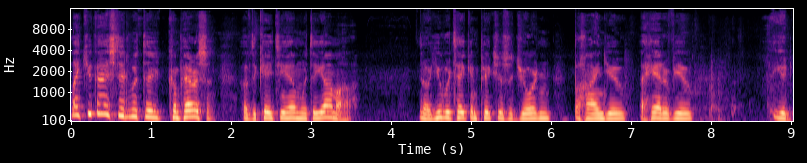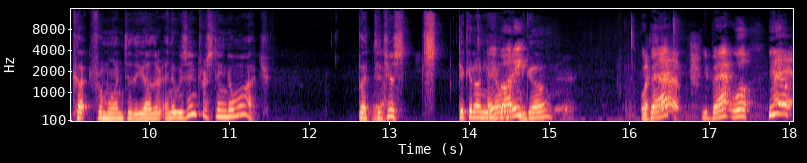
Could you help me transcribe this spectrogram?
like you guys did with the comparison of the KTM with the Yamaha. You know, you were taking pictures of Jordan behind you, ahead of you. You'd cut from one to the other, and it was interesting to watch. But to Yeah. just stick it on your Hey, helmet buddy. and go, You What's back? up? You back? Well, you know, I-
